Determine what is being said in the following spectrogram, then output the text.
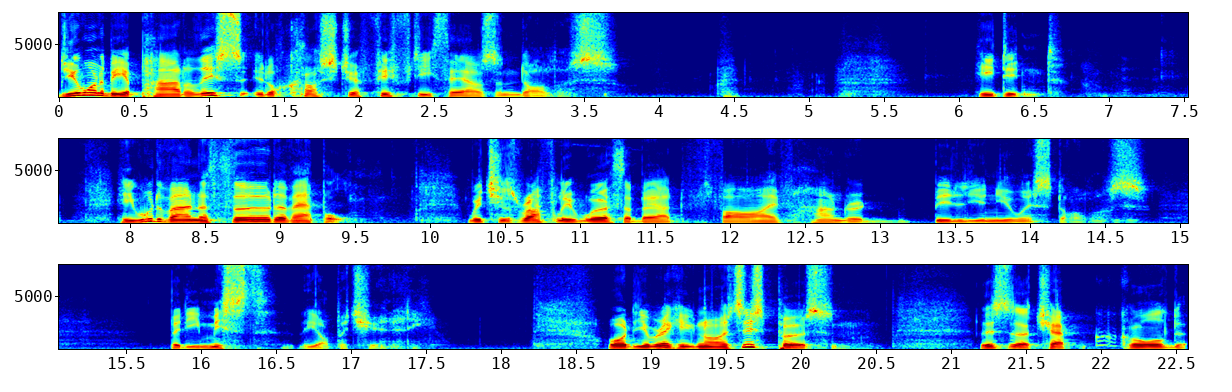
Do you want to be a part of this? It'll cost you $50,000. He didn't. He would have owned a third of Apple, which is roughly worth about 500 billion US dollars. But he missed the opportunity. Or do you recognise this person? This is a chap called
